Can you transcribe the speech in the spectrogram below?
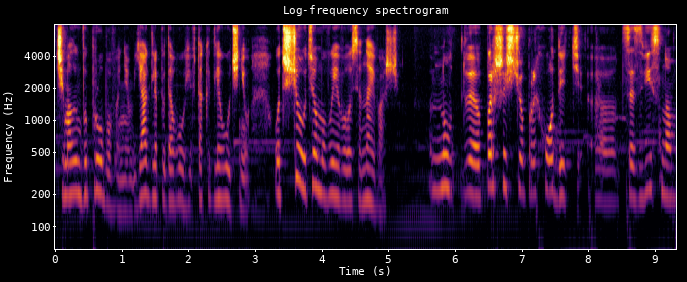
чималим випробуванням як для педагогів, так і для учнів. От що у цьому виявилося найважче? Ну, е, перше, що приходить, е, це, звісно,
